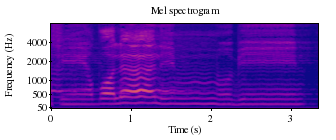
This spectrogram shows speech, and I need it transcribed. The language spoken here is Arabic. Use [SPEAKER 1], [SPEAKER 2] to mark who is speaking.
[SPEAKER 1] في ضلال مبين.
